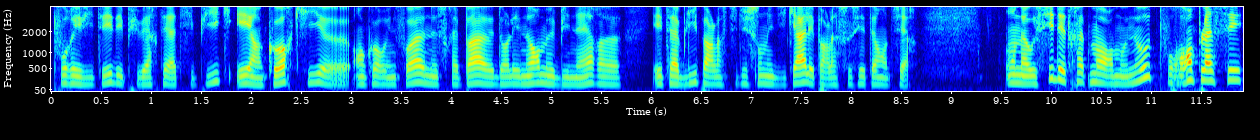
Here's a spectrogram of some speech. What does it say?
pour éviter des pubertés atypiques et un corps qui, euh, encore une fois, ne serait pas euh, dans les normes binaires établies par l'institution médicale et par la société entière. On a aussi des traitements hormonaux pour remplacer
